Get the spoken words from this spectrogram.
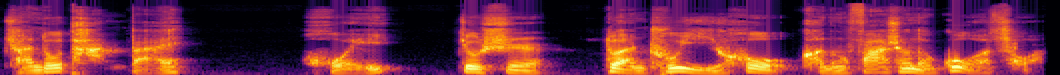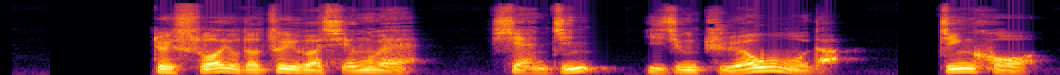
全都坦白；悔，就是断除以后可能发生的过错，对所有的罪恶行为，现今已经觉悟的，今后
